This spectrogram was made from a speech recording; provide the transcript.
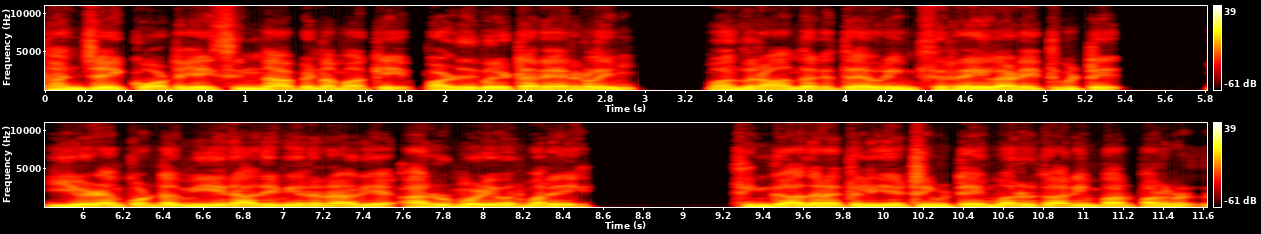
தஞ்சை கோட்டையை சின்னாபின்னமாக்கி பழுவேட்டரையர்களையும் மதுராந்தகத்தேவரையும் சிறையில் அடைத்துவிட்டு ஈழங்கொண்ட வீராதி வீரராகிய அருள்மொழிவர்மரை சிங்காதனத்தில் ஏற்றிவிட்டே மறுகாரியம் பார்ப்பார்கள்.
